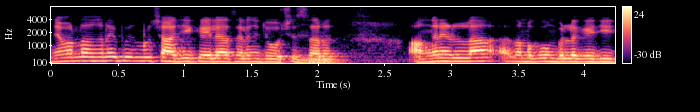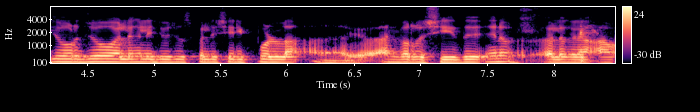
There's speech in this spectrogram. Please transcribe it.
ഞാൻ പറഞ്ഞ അങ്ങനെ ഇപ്പോൾ നമ്മൾ ഷാജി കൈലാസ് അല്ലെങ്കിൽ ജോഷി സർ അങ്ങനെയുള്ള നമുക്ക് മുമ്പുള്ള കെ ജി ജോർജോ അല്ലെങ്കിൽ ജോജോസ് ജോസ് പല്ലിശ്ശേരി ഇപ്പോഴുള്ള അൻവർ റഷീദ് ഇങ്ങനെ അല്ലെങ്കിൽ അ-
